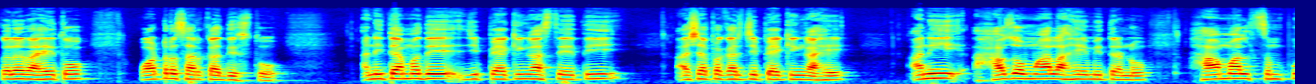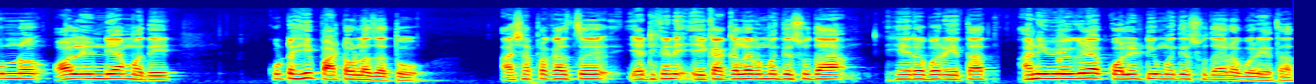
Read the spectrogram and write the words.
कलर आहे तो वॉटरसारखा दिसतो. आणि त्यामध्ये जी पॅकिंग असते ती अशा प्रकारची पॅकिंग आहे. आणि हा जो माल आहे मित्रांनो हा माल संपूर्ण ऑल इंडियामध्ये कुठंही पाठवला जातो. अशा प्रकारचं या ठिकाणी एका कलरमध्ये सुद्धा हे रबर येतात आणि वेगवेगळ्या क्वालिटीमध्ये सुद्धा रबर येतात.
